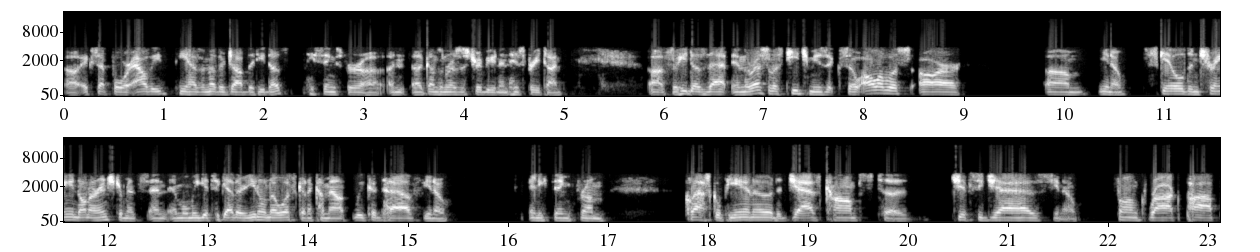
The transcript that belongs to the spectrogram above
uh, except for Albie. He has another job that he does. He sings for uh, a Guns N' Roses tribute in his free time. Uh, so he does that, and the rest of us teach music. So all of us are, um, you know, skilled and trained on our instruments. And, and when we get together, you don't know what's going to come out. We could have, you know, anything from classical piano to jazz comps to gypsy jazz, you know, funk, rock, pop,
